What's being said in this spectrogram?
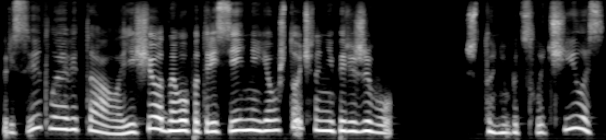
Пресветлая витала. Еще одного потрясения я уж точно не переживу. Что-нибудь случилось?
